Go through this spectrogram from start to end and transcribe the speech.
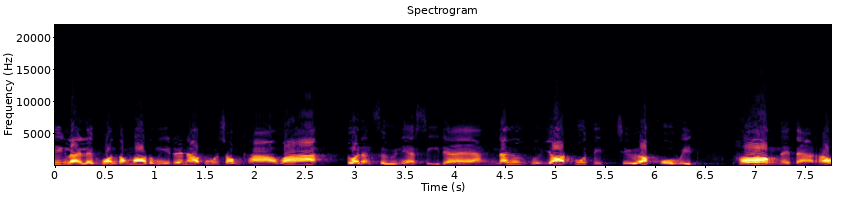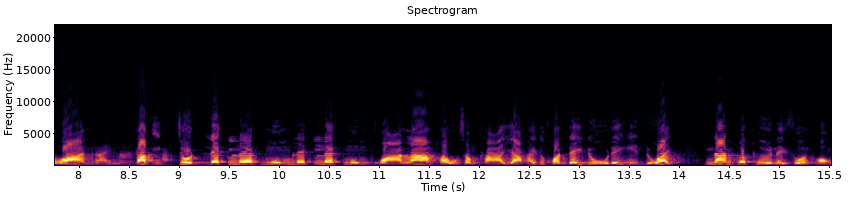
ริง ๆ หลายๆคนต้องมองตรงนี้ด้วยนะคุณผู้ชมขาว่าตัวหนังสือเนี่ยสีแดง นั่นก็คือยอดผู้ติดเชื้อโควิด เพิ่มในแต่ละวัน รายใหม่กับอีกค่ะ จุดเล็กๆ มุมเล็ก ๆ มุมขวาล่างค่ะคุณผู้ชมขาอยากให้ทุกคนได้ดูได้เห็นด้วย นั่นก็คือในส่วนของ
